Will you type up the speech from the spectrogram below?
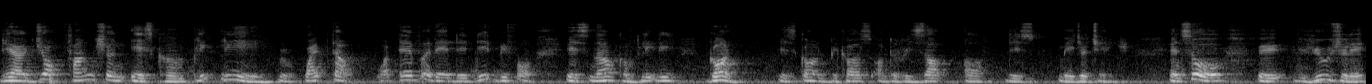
Their job function is completely wiped out. Whatever they, they did before is now completely gone. Is gone because of the result of this major change. And so uh, usually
